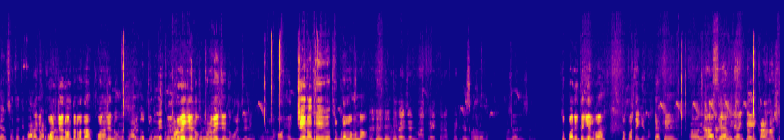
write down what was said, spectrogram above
ಜನಸಂತತಿ ಬಹಳ ಇದು ಕೋಲ್ ಜೇನು ಅಂತಾರಲ್ಲ ಕೋಲ್ ಜೇನು ಇದು ತುಡುವೆ ತುಡುವೆ ಜೇನು ತುಡುವೆ ಜೇನು. ಹೆಜ್ಜೆ ಏನಾದ್ರೆ ಹತ್ರ ಬಿಡಲ್ಲ ನಮ್ಮನ್ನ ಸರಿ ಸರಿ. ತುಪ್ಪ ನೀವು ತೆಗಿಯಲ್ವಾ? ತುಪ್ಪ ತೆಗಿಯಲ್ಲ. ಯಾಕೆ? ಆ, ಈಗ ಜೇನು ಸಂಖ್ಯೆ ಈ ಕಳನಾಶಕ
